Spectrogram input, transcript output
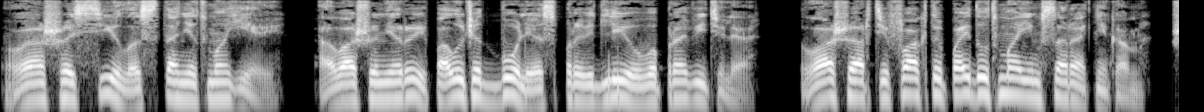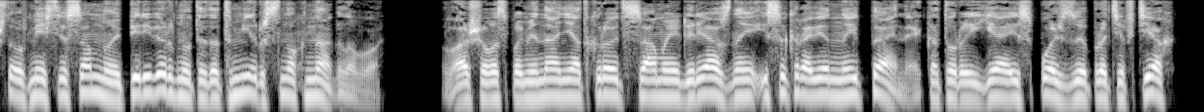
Ваша сила станет моей, а ваши миры получат более справедливого правителя. Ваши артефакты пойдут моим соратникам, что вместе со мной перевернут этот мир с ног на голову. Ваши воспоминания откроют самые грязные и сокровенные тайны, которые я использую против тех,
